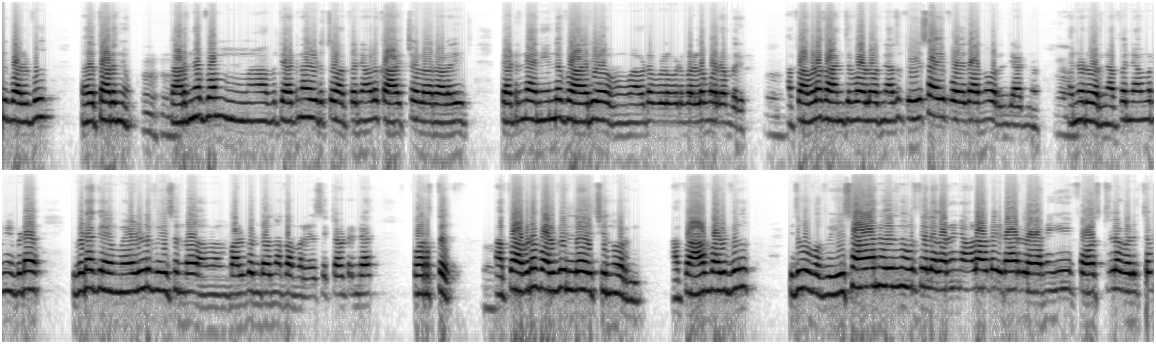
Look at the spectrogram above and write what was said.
ഈ ബൾബ് തടഞ്ഞു. തടഞ്ഞപ്പം ചേട്ടനത് എടുത്തു. അപ്പൊ ഞങ്ങൾ കാഴ്ചയുള്ള ഒരാളെ ചേട്ടന്റെ അനിയന്റെ ഭാര്യ അവിടെ വെള്ളം വരാൻ വരും. അപ്പൊ അവളെ കാണിച്ചപ്പോൾ അവൾ പറഞ്ഞു അത് പീസായി പോയതാന്ന് പറഞ്ഞു ചേട്ടനോട്. എന്നോട് പറഞ്ഞു. അപ്പൊ ഞാൻ പറഞ്ഞു ഇവിടെ ഇവിടെ മേളിൽ പീസ് ഉണ്ടോ ബൾബ് ഉണ്ടോ എന്നൊക്കെ പറഞ്ഞു സിറ്റ് ഔട്ടിന്റെ പുറത്ത്. അപ്പൊ അവിടെ ബൾബ് ഇല്ല വെച്ചെന്ന് പറഞ്ഞു. അപ്പൊ ആ ബൾബ് ഇത് പീസാവാനും ഒരു നിവൃത്തിയല്ല. കാരണം ഞങ്ങൾ അവിടെ ഇടാറില്ല. കാരണം ഈ പോസ്റ്റിലെ വെളിച്ചം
